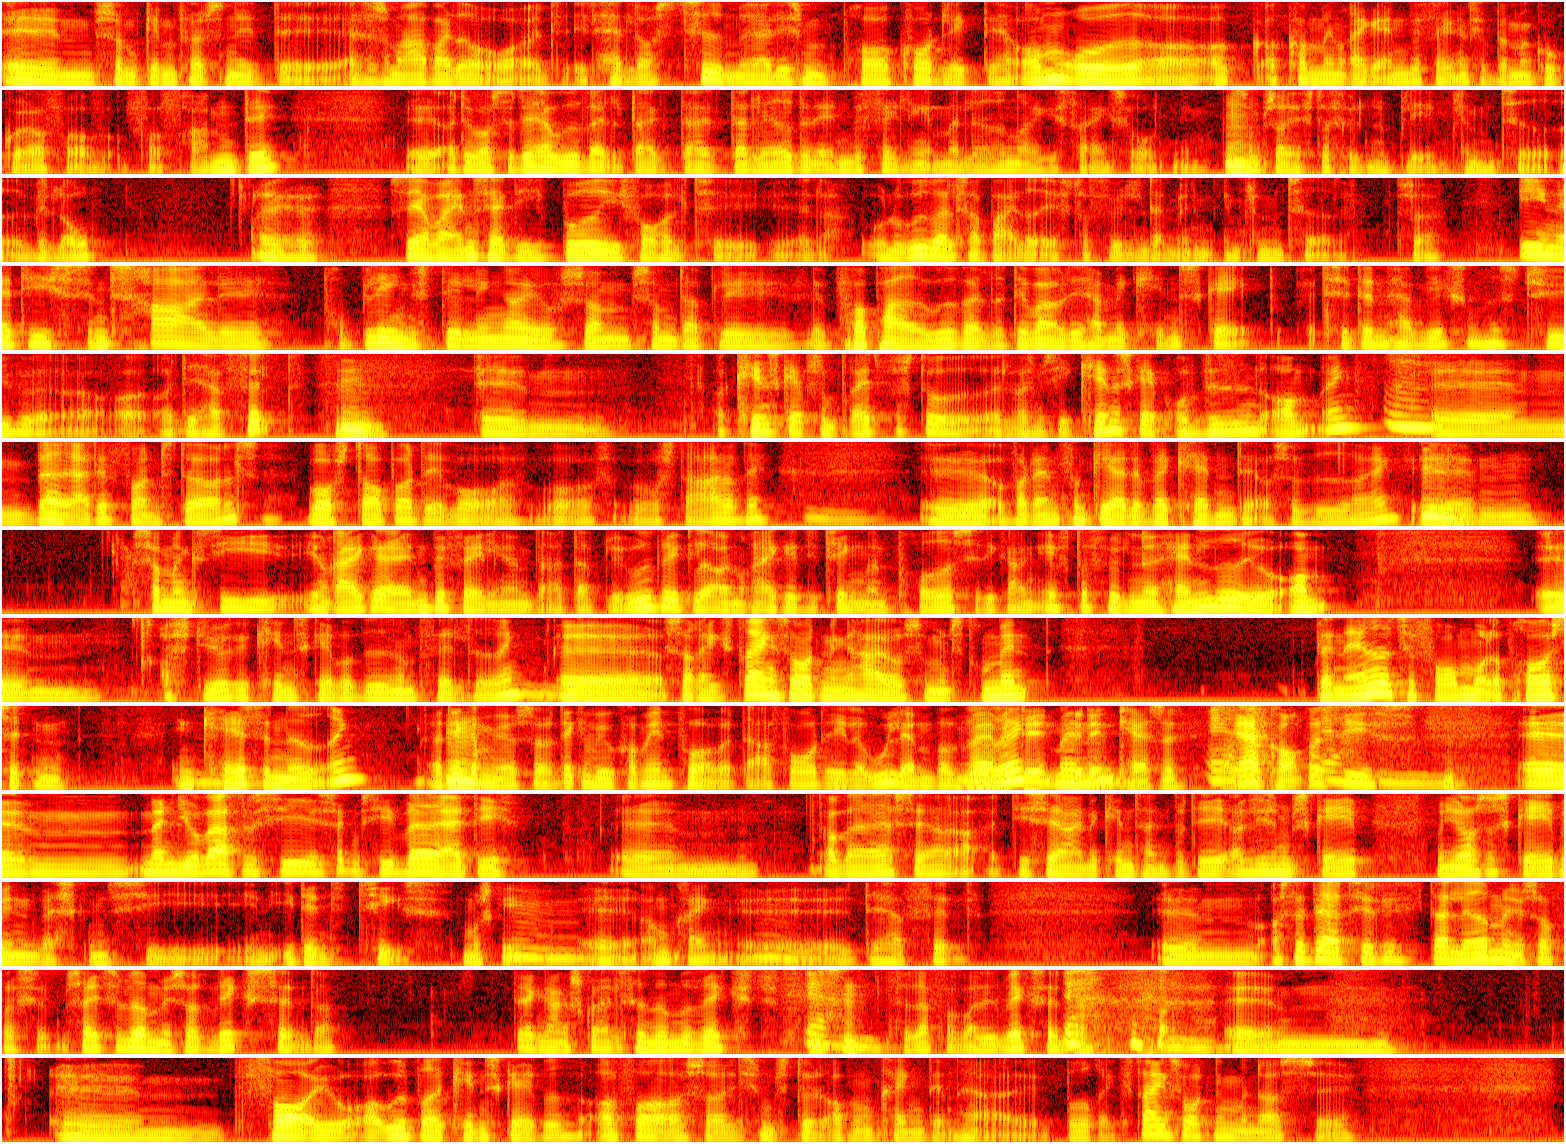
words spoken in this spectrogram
øhm, som gennemførte sådan et, øh, altså som arbejdede over et, et halvt års tid med at ligesom prøve at kortlægge det her område og, og, og komme med en række anbefalinger til, hvad man kunne gøre for, for at fremme det. Øh, og det var så det her udvalg, der, der, der lavede den anbefaling, at man lavede en registreringsordning, mm. som så efterfølgende blev implementeret ved lov. Øh, så jeg var ansat i både i forhold til, eller under udvalgsarbejdet efterfølgende, da man implementerede det. Så en af de centrale problemstillinger, jo, som, som der blev påpeget af udvalget, det var jo det her med kendskab til den her virksomhedstype og, og det her felt. Mm. Øhm, og kendskab som bredt forstået, eller hvad skal man sige, kendskab og viden om, ikke? Mm. Øhm, hvad er det for en størrelse? Hvor stopper det? Hvor, hvor, hvor starter det? Mm. Øh, og hvordan fungerer det, hvad kan det, og så videre. Ikke? Mm. Mm. Øhm, så man kan sige, en række af anbefalingerne, der, der blev udviklet, og en række af de ting, man prøvede at sætte i gang efterfølgende, handlede jo om øhm, at styrke kendskab og viden om feltet. Ikke? Øh, så registreringsordningen har jo som instrument blandt andet til formål at prøve at sætte en, en kasse ned, ikke? Og det, Mm. kan man jo så, det kan vi jo komme ind på, at der er fordele og ulemper Hvad er ved, ved ikke? den, ved den kasse, der Ja, så kom? præcis. Øhm, men jo i hvert fald sige, så kan man sige, hvad er det? Øhm, og hvad er sær, de særlige kendetegn på det? Og ligesom skabe, men jo også skabe en, hvad skal man sige, en identitet måske Mm. mm. øh, omkring øh, det her felt. Øhm, og så dertil, der lavede man jo så for eksempel, så etablerede man jo så et vækstcenter. Dengang skulle altid noget med vækst, Ja. så derfor var det et vækstcenter. øhm, øhm, for jo at udbrede kendskabet, og for at ligesom støtte op omkring den her øh, både registreringsordning, men også øh,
